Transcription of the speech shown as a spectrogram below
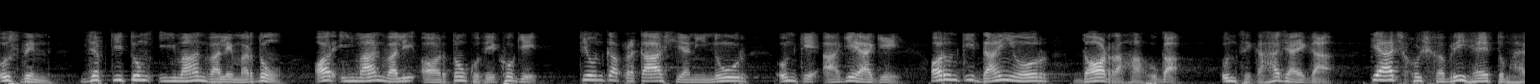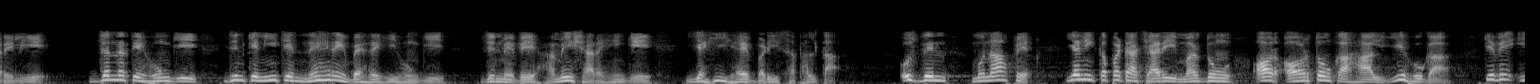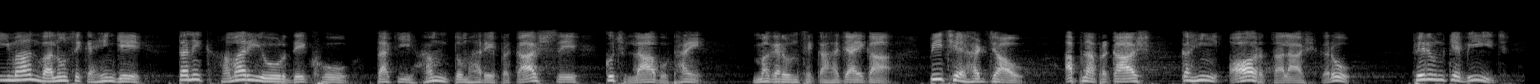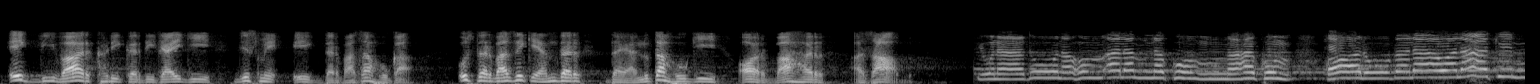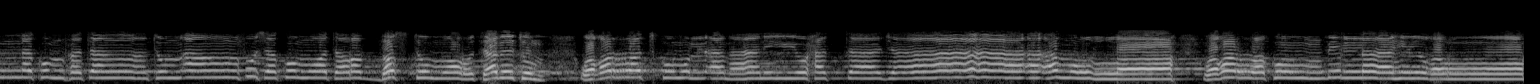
उस दिन जबकि तुम ईमान वाले मर्दों और ईमान वाली औरतों को देखोगे कि उनका प्रकाश यानी नूर उनके आगे आगे और उनकी दाई ओर दौड़ रहा होगा उनसे कहा जाएगा कि आज खुशखबरी है तुम्हारे लिए। जन्नतें होंगी जिनके नीचे नहरें बह रही होंगी, जिनमें वे हमेशा रहेंगे। यही है बड़ी सफलता। उस दिन मुनाफिक, यानी कपटाचारी मर्दों और औरतों का हाल ये होगा कि वे ईमान वालों से कहेंगे, तनिक हमारी ओर देखो, ताकि हम तुम्हारे प्रकाश से कुछ लाभ उठाएँ। मगर उनसे कहा जाएगा, पीछे हट जाओ अपना प्रकाश कहीं और तलाश करो। फिर उनके बीच एक दीवार खड़ी कर दी जाएगी, जिसमें एक दरवाज़ा होगा। उस दरवाजे के अंदर दयालुता होगी और बाहर अजाब। युनादूनहुम, अलम नकुम महकुम क़ालू बला वलाकिन्नकुम फतनतुम अनफुसकुम वतरब्बस्तुम वरतबतुम वगर्रतकुमुल अमानिय्यु हत्ता जाअ अम्रुल्लाह वगर्रकुम बिल्लाहिल गरूर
